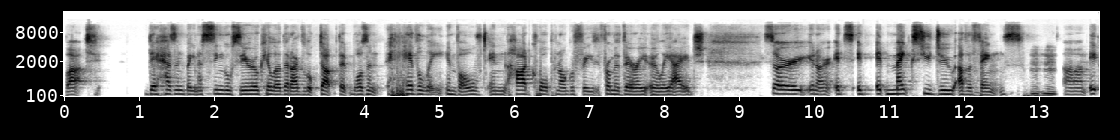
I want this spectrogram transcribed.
but there hasn't been a single serial killer that I've looked up that wasn't heavily involved in hardcore pornography from a very early age so you know it's it it makes you do other things. Mm-hmm. um, it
